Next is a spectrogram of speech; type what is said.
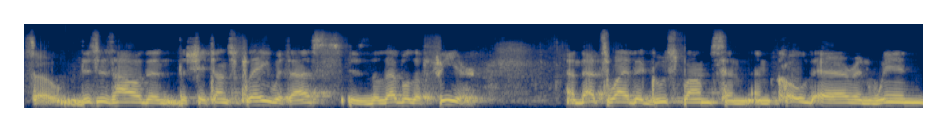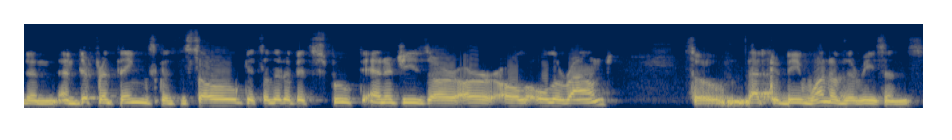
So this is how the, the shaitans play with us is the level of fear. And that's why the goosebumps and, and cold air and wind and, and different things because the soul gets a little bit spooked, energies are, are all, all around. So that could be one of the reasons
